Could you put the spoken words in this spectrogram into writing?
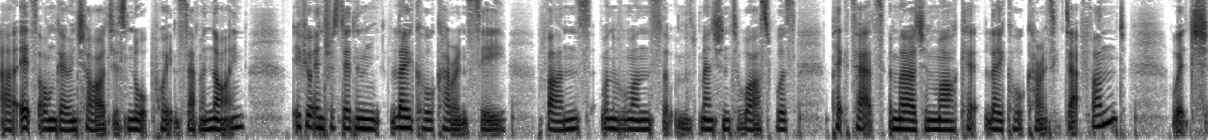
Uh, its ongoing charge is 0.79. If you're interested in local currency funds, one of the ones that was mentioned to us was Pictet's Emerging Market Local Currency Debt Fund, which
